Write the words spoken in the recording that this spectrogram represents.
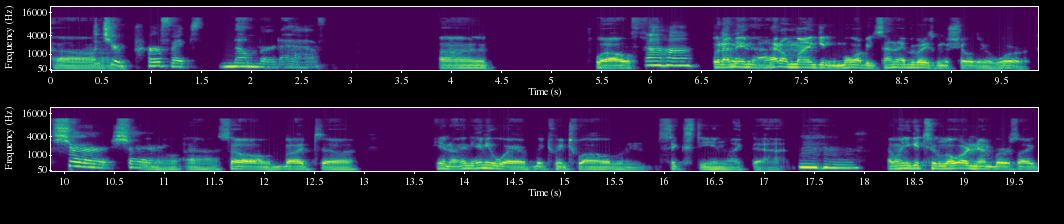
Uh, What's your perfect number to have? uh, 12? Uh huh. But I mean, I don't mind getting more because not everybody's going to show their work. Sure, sure. You know, uh, so but uh, you know, in, anywhere between 12 and 16, like that. hmm And when you get to lower numbers, like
